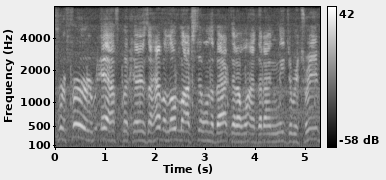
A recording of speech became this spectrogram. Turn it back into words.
prefer F because I have a load lock still in the back that I want that I need to retrieve.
